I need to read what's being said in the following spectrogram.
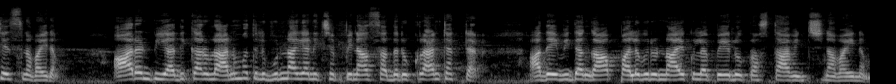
చేసిన వైనం. ఆర్ఎండ్బి అధికారుల అనుమతులు ఉన్నాయని చెప్పిన సదరు కాంట్రాక్టర్. అదేవిధంగా పలువురు నాయకుల పేర్లు ప్రస్తావించిన వైనం.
